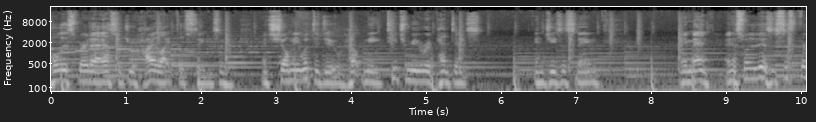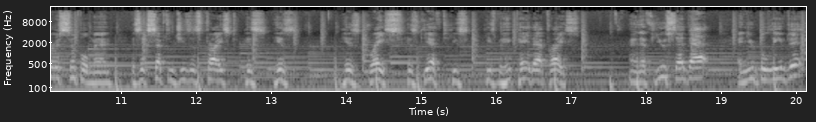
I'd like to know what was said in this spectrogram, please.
Holy Spirit, I ask that you highlight those things and, and show me what to do. Help me, teach me repentance. In Jesus' name, amen. And that's what it is. It's just very simple, man. It's accepting Jesus Christ, His His His grace, His gift. He's He's paid that price. And if you said that and you believed it,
